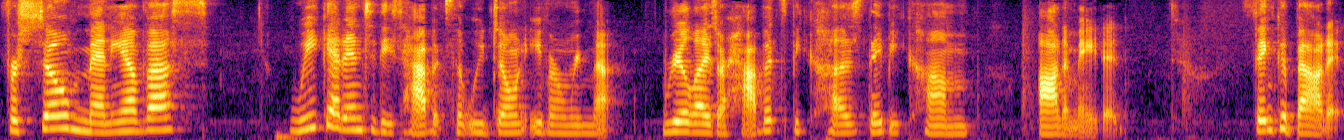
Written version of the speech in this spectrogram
for so many of us, we get into these habits that we don't even rem- realize are habits because they become automated. Think about it.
